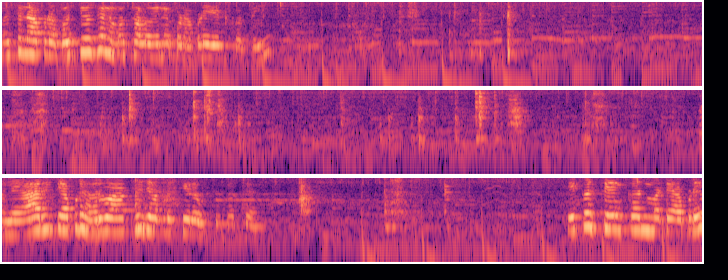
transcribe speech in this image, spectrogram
પછી ને આપણે બચ્યો છે ને મસાલો એને પણ આપણે એડ કરી દઈએ. અને આ રીતે આપણે હરવા હાથે જ આપણે ફેરવશું મરચાંને. એક જ સેકન્ડ માટે આપણે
